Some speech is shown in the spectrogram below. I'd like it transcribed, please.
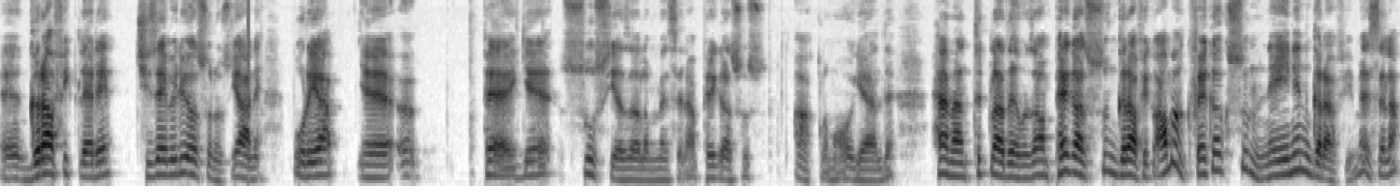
e, grafikleri çizebiliyorsunuz. Yani buraya e, Pegasus yazalım mesela. Pegasus aklıma o geldi. Hemen tıkladığımız zaman Pegasus'un grafik ama Pegasus'un neyinin grafiği? Mesela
